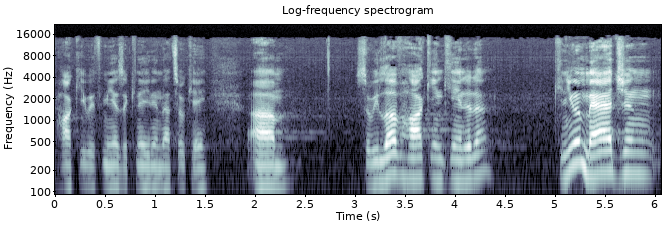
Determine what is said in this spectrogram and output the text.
hockey with me as a Canadian, that's okay. Um, so we love hockey in Canada. Can you imagine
